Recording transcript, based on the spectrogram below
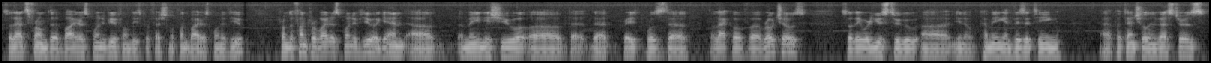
So that's from the buyer's point of view, from these professional fund buyers' point of view. From the fund provider's point of view, again, uh, a main issue uh, that that was the, the lack of uh, roadshows. So they were used to, uh, you know, coming and visiting uh, potential investors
